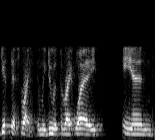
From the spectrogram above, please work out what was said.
get this right and we do it the right way. And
